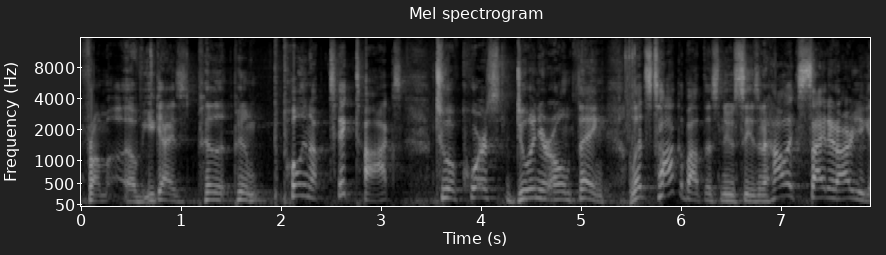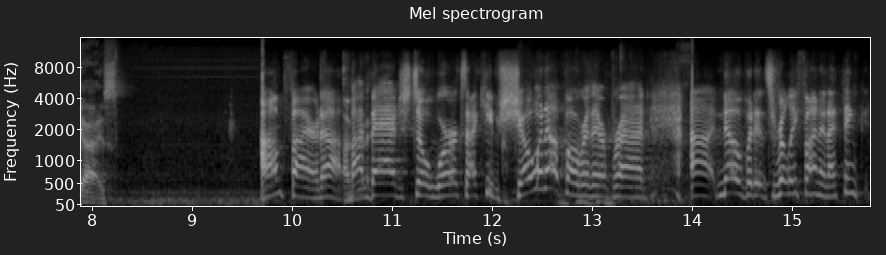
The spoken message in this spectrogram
from of you guys pulling up TikToks to, of course, doing your own thing. Let's talk about this new season. How excited are you guys? I'm fired up. I'm My gonna... badge still works. I keep showing up over there, Brad. Uh, no, but it's really fun. And I think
